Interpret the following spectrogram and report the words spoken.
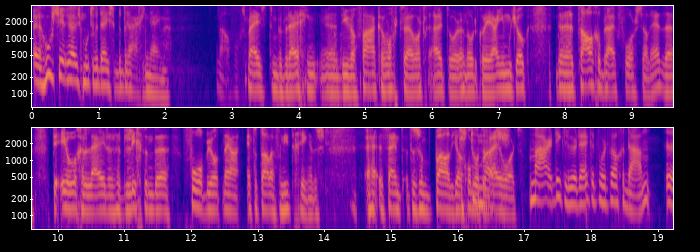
uh, hoe serieus moeten we deze bedreiging nemen? Nou, volgens mij is het een bedreiging uh, die wel vaker wordt, uh, wordt geuit door Noord-Korea. Je moet je ook de taalgebruik voorstellen. Hè? De, de eeuwige leider, het lichtende voorbeeld nou ja, en totale vernietigingen. Dus uh, het, zijn, het is een bepaalde jargon wat erbij hoort. Maar Dick Leurdijk, het wordt wel gedaan uh,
